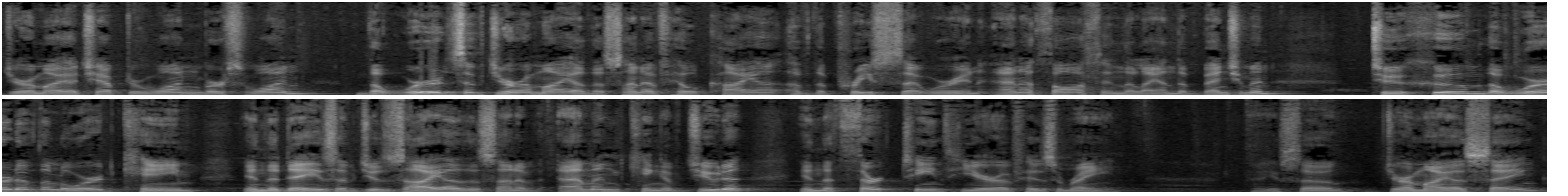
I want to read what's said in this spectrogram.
Jeremiah chapter 1, verse 1 The words of Jeremiah, the son of Hilkiah, of the priests that were in Anathoth in the land of Benjamin, to whom the word of the Lord came in the days of Josiah, the son of Amon, king of Judah, in the thirteenth year of his reign. Okay, so Jeremiah is saying,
